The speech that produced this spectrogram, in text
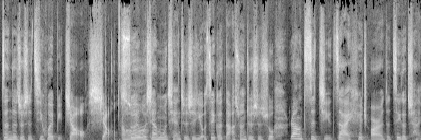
真的就是机会比较小，哦、所以我现在目前就是有这个打算，就是说让自己在 HR 的这个产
